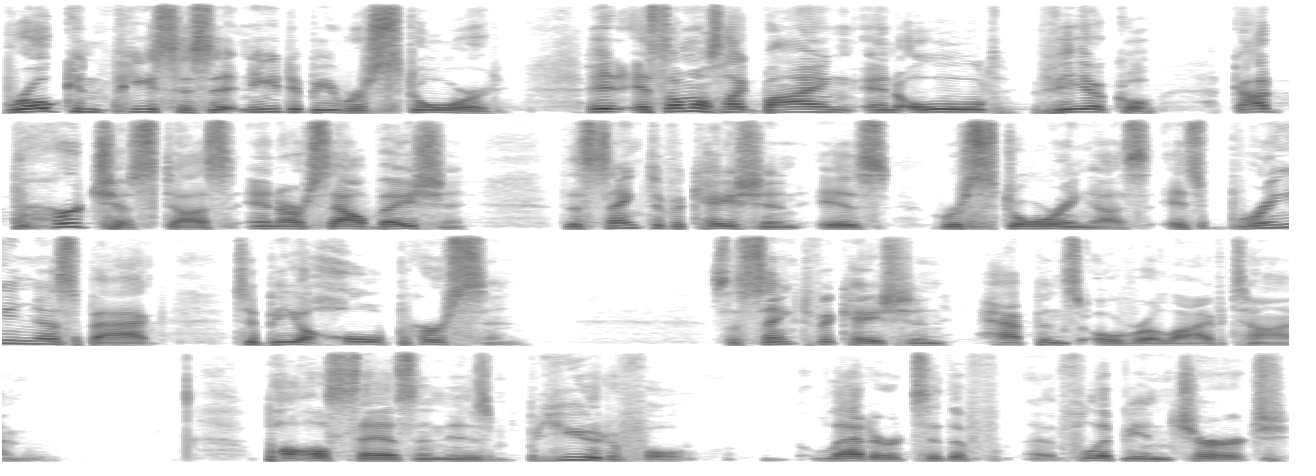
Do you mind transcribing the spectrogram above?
broken pieces that need to be restored. It, it's almost like buying an old vehicle. God purchased us in our salvation. The sanctification is restoring us, it's bringing us back to be a whole person. So, sanctification happens over a lifetime. Paul says in his beautiful letter to the uh, Philippian church,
